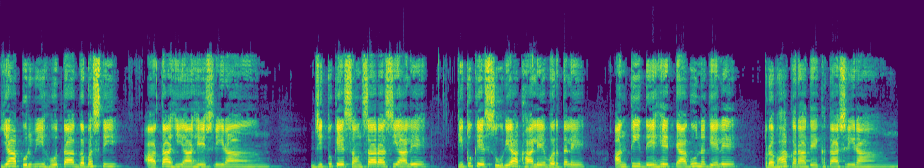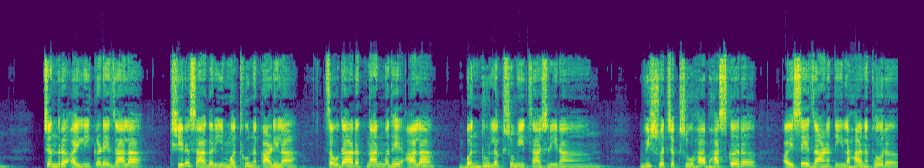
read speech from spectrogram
यापूर्वी होता गभस्ती आताही आहे श्रीराम. जितुके संसारासी आले तितुके सूर्या खाले वर्तले अंती देहे त्यागून गेले प्रभाकरा देखता श्रीराम. चंद्र ऐलीकडे झाला क्षीरसागरी मथून काढिला चौदा रत्नांमध्ये आला बंधू लक्ष्मीचा श्रीराम. विश्वचक्षु हा भास्कर ऐसे जाणती लहान थोर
